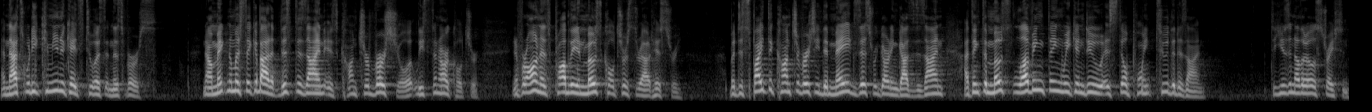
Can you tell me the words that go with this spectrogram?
and that's what he communicates to us in this verse. Now, make no mistake about it, this design is controversial, at least in our culture. And if we're honest, probably in most cultures throughout history. But despite the controversy that may exist regarding God's design, I think the most loving thing we can do is still point to the design. To use another illustration,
